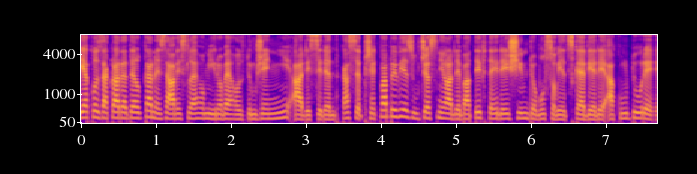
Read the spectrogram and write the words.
Jako zakladatelka nezávislého mírového združení a disidentka se překvapivě zúčastnila debaty v tehdejším Domu sovětské vědy a kultury.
